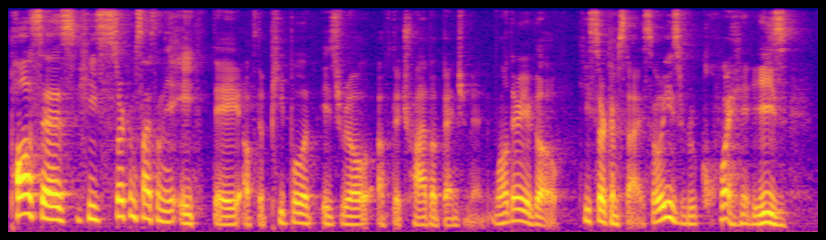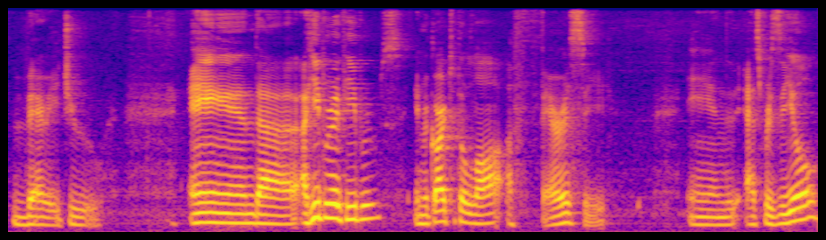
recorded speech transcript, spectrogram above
Paul says he's circumcised on the eighth day of the people of Israel of the tribe of Benjamin. Well, there you go. He's circumcised, so he's he's very Jew. And uh, a Hebrew of Hebrews, in regard to the law, a Pharisee. And as for zeal,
